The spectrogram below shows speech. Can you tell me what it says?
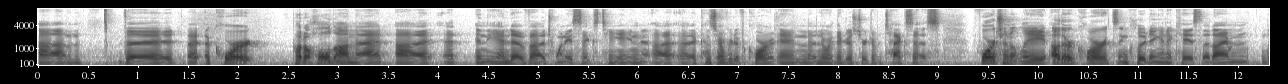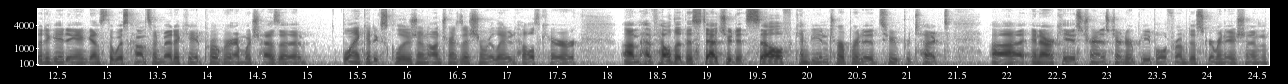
Um, the, a, a, court put a hold on that uh, at, in the end of uh, 2016, uh, a conservative court in the Northern District of Texas. Fortunately, other courts, including in a case that I'm litigating against the Wisconsin Medicaid program, which has a blanket exclusion on transition-related health care, um, have held that the statute itself can be interpreted to protect uh, in our case, transgender people from discrimination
